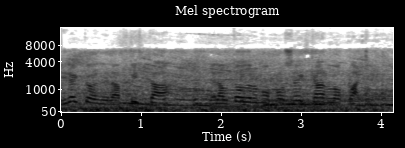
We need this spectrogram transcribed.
directo desde la pista del Autódromo José Carlos Pache.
